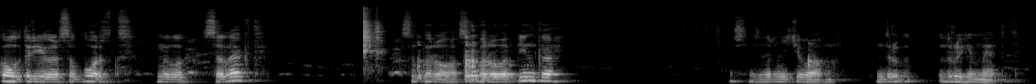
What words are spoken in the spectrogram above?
Cold River Soborsk мило Select. Суперова, суперова пінка. Зверніть увагу. Дру- другий метод.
